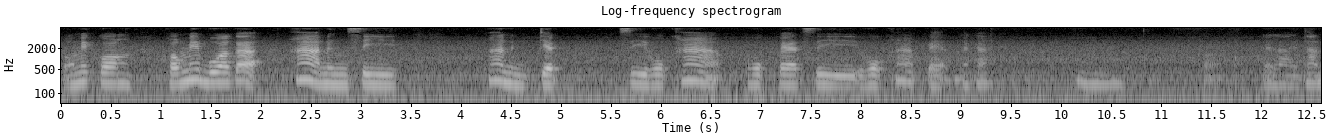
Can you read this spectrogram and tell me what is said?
ของแม่กองของแม่บัวก็ห้าหนึ่งสี่ห้าหนึ่งเจ็ดสี่หกห้าหกแปดสี่หกห้าแปดนะคะก็หลายๆท่าน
